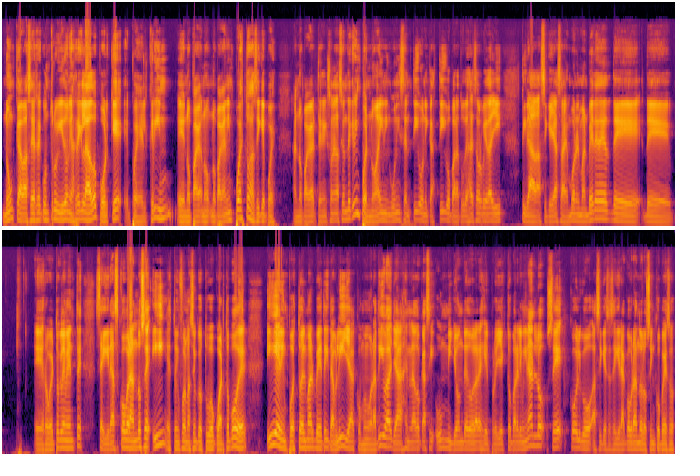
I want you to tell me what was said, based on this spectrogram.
nunca va a ser reconstruido ni arreglado porque pues el crimen eh, no, paga, no, pagan impuestos. Así que, pues, al no pagar, tener exoneración de crimen, pues no hay ningún incentivo ni castigo para tú dejar esa propiedad allí tirada. Así que ya saben. Bueno, el malvete de eh, Roberto Clemente seguirás cobrándose y esta información que obtuvo Cuarto Poder y el impuesto del marbete y tablilla conmemorativa ya ha generado casi un millón de dólares y el proyecto para eliminarlo se colgó, así que se seguirá cobrando los cinco pesos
